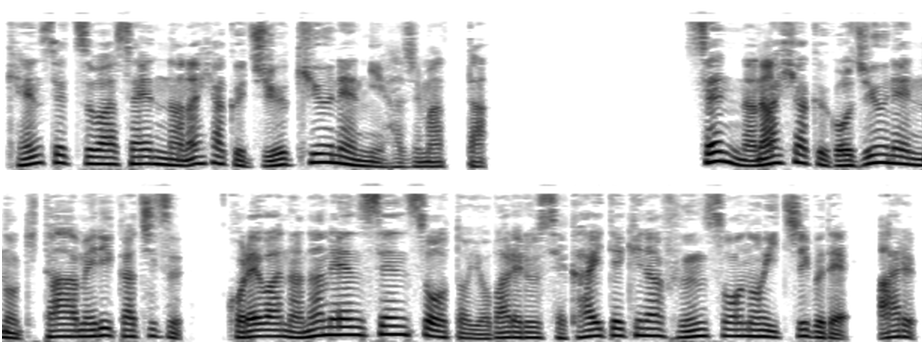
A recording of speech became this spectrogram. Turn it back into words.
建設は1719年に始まった。1750年の北アメリカ地図。これは7年戦争と呼ばれる世界的な紛争の一部である、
